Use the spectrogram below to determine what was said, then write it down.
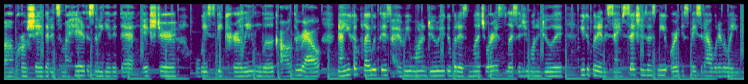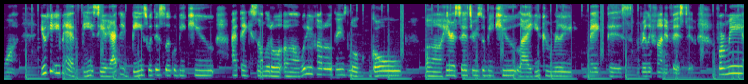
um, crochet that into my hair. That's going to give it that extra wispy curly look all throughout. Now you can play with this however you want to do. You can put as much or as less as you want to do it. You can put it in the same sections as me or you can space it out whatever way you want. You can even add beads here. I think beads with this look would be cute. I think some little um what do you call those things? Little gold uh, hair accessories would be cute. Like you can really make this really fun and festive. For me,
